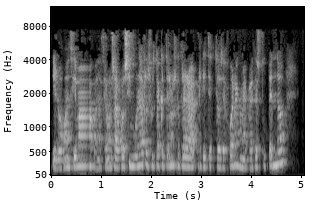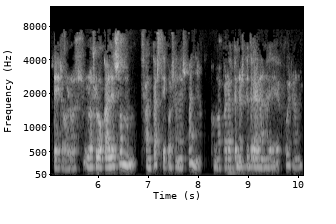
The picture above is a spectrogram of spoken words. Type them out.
y luego encima cuando hacemos algo singular resulta que tenemos que traer arquitectos de fuera, que me parece estupendo, pero los, los locales son fantásticos en España, como para tener que traer a nadie de fuera, ¿no?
